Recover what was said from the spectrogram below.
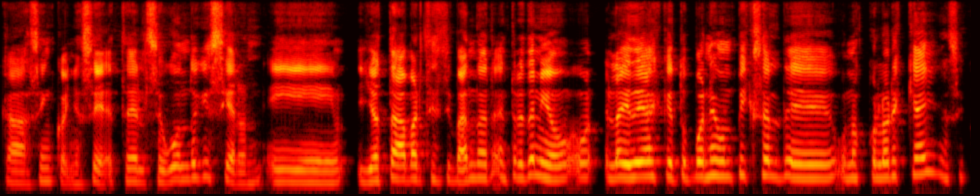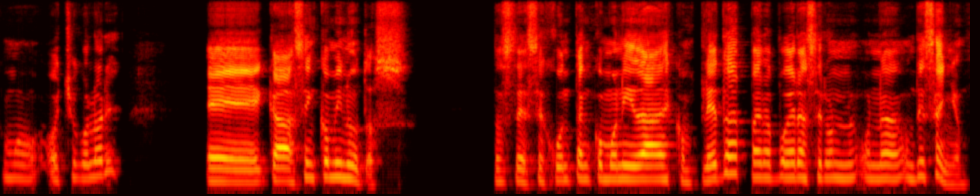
cada cinco años, sí. Este es el segundo que hicieron. Y, y yo estaba participando entretenido. La idea es que tú pones un píxel de unos colores que hay, así como ocho colores, eh, cada cinco minutos. Entonces se juntan comunidades completas para poder hacer un, una- un diseño.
